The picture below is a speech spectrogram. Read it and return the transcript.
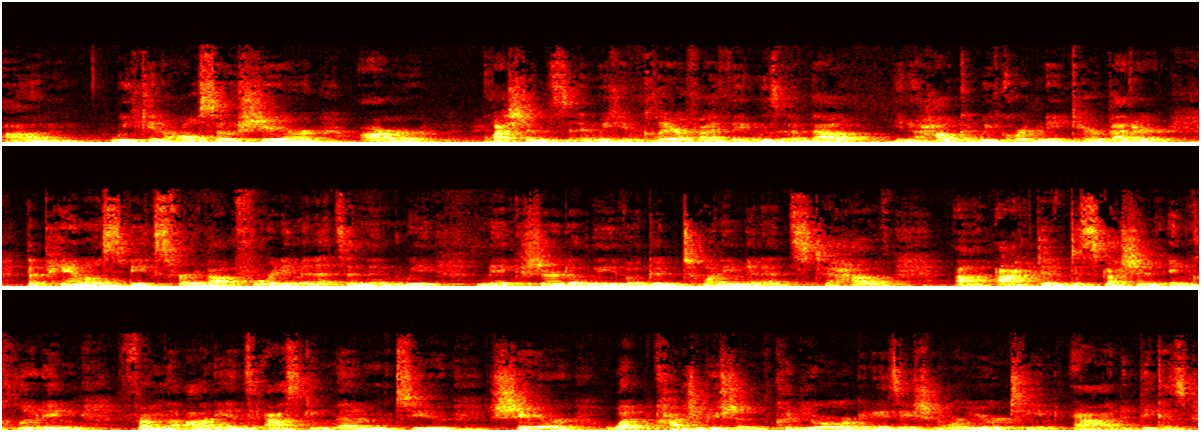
um, we can also share our questions and we can clarify things about you know how could we coordinate care better. The panel speaks for about 40 minutes and then we make sure to leave a good 20 minutes to have uh, active discussion including from the audience asking them to share what contribution could your organization or your team add? Because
